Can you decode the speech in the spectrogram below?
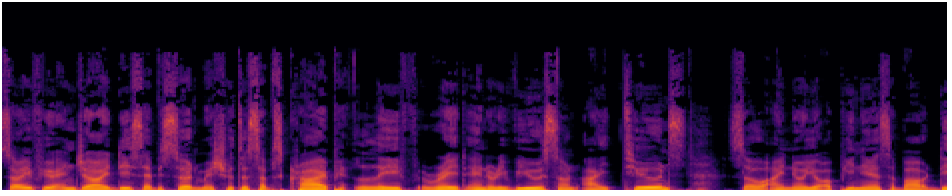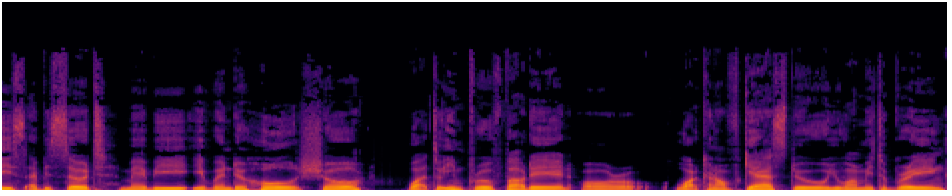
So if you enjoyed this episode, make sure to subscribe, leave, rate, and reviews on iTunes. So I know your opinions about this episode, maybe even the whole show, what to improve about it, or what kind of guests do you want me to bring,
